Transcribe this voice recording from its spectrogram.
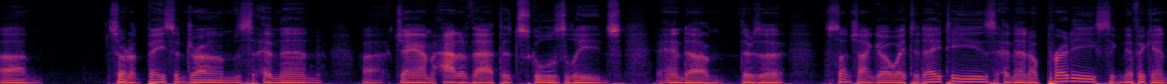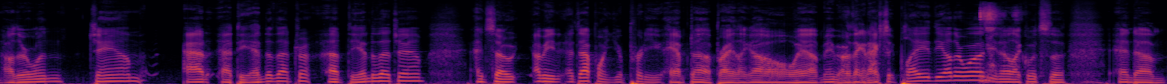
um, sort of bass and drums, and then uh, jam out of that that schools leads. And um, there's a Sunshine Go Away Today tease, and then a pretty significant other one jam at at the end of that at the end of that jam. And so, I mean, at that point, you're pretty amped up, right? Like, oh yeah, maybe are they gonna actually play the other one? You know, like what's the and um,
